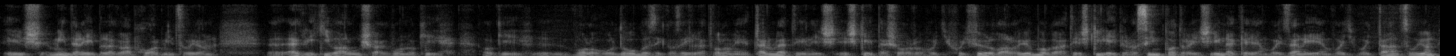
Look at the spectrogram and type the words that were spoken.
és minden évben legalább 30 olyan egri kiválóság van, aki, aki valahol dolgozik az élet valamilyen területén, és, és képes arra, hogy, hogy fölvállalja önmagát, és kilépjen a színpadra, és énekeljen, vagy zenéjen, vagy, vagy táncoljon.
